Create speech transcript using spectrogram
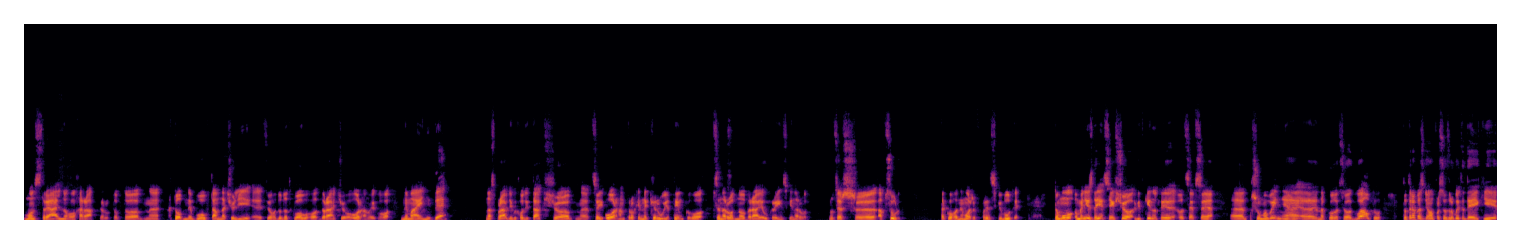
монстреального характеру. Тобто, е, хто б не був там на чолі е, цього додаткового дорадчого органу, якого немає ніде. Насправді виходить так, що е, цей орган трохи не керує тим, кого всенародно обирає український народ. Ну це ж е, абсурд. Такого не може в принципі бути. Тому мені здається, якщо відкинути оце все е, шумовиння е, навколо цього гвалту, то треба з нього просто зробити деякі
